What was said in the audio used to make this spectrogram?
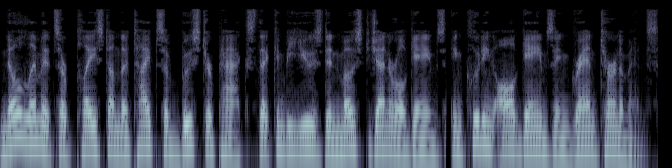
No limits are placed on the types of booster packs that can be used in most general games including all games in grand tournaments.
